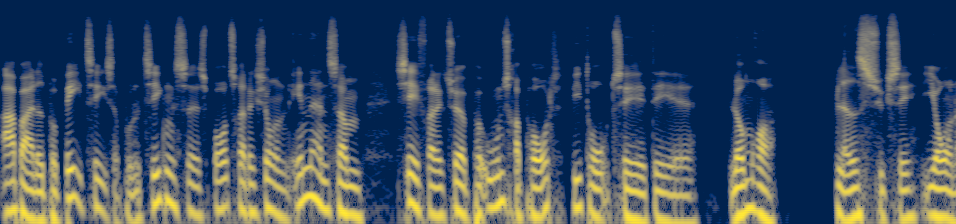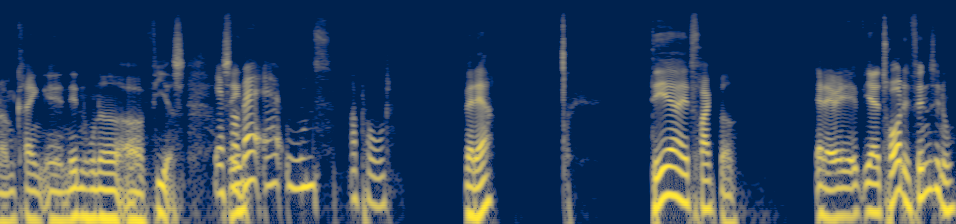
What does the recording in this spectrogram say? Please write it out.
arbejdede på BT's og Politikens øh, sportsredaktion, inden han som chefredaktør på ugens rapport bidrog til det øh, lumre blads succes i årene omkring øh, 1980. Ja, for hvad er ugens rapport? Hvad det er? Det er et fragtblad. Ja, jeg tror, det findes endnu,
